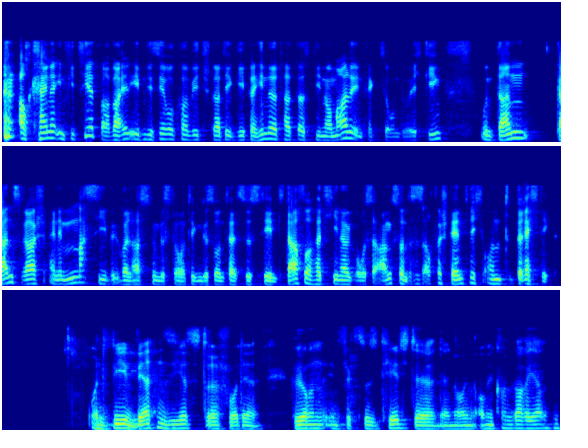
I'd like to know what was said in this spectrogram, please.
auch keiner infiziert war, weil eben die Zero-Covid-Strategie verhindert hat, dass die normale Infektion durchging und dann ganz rasch eine massive Überlastung des dortigen Gesundheitssystems. Davor hat China große Angst und das ist auch verständlich und berechtigt. Und wie werten Sie jetzt äh, vor der höheren Infektiosität der, der neuen Omikron-Varianten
